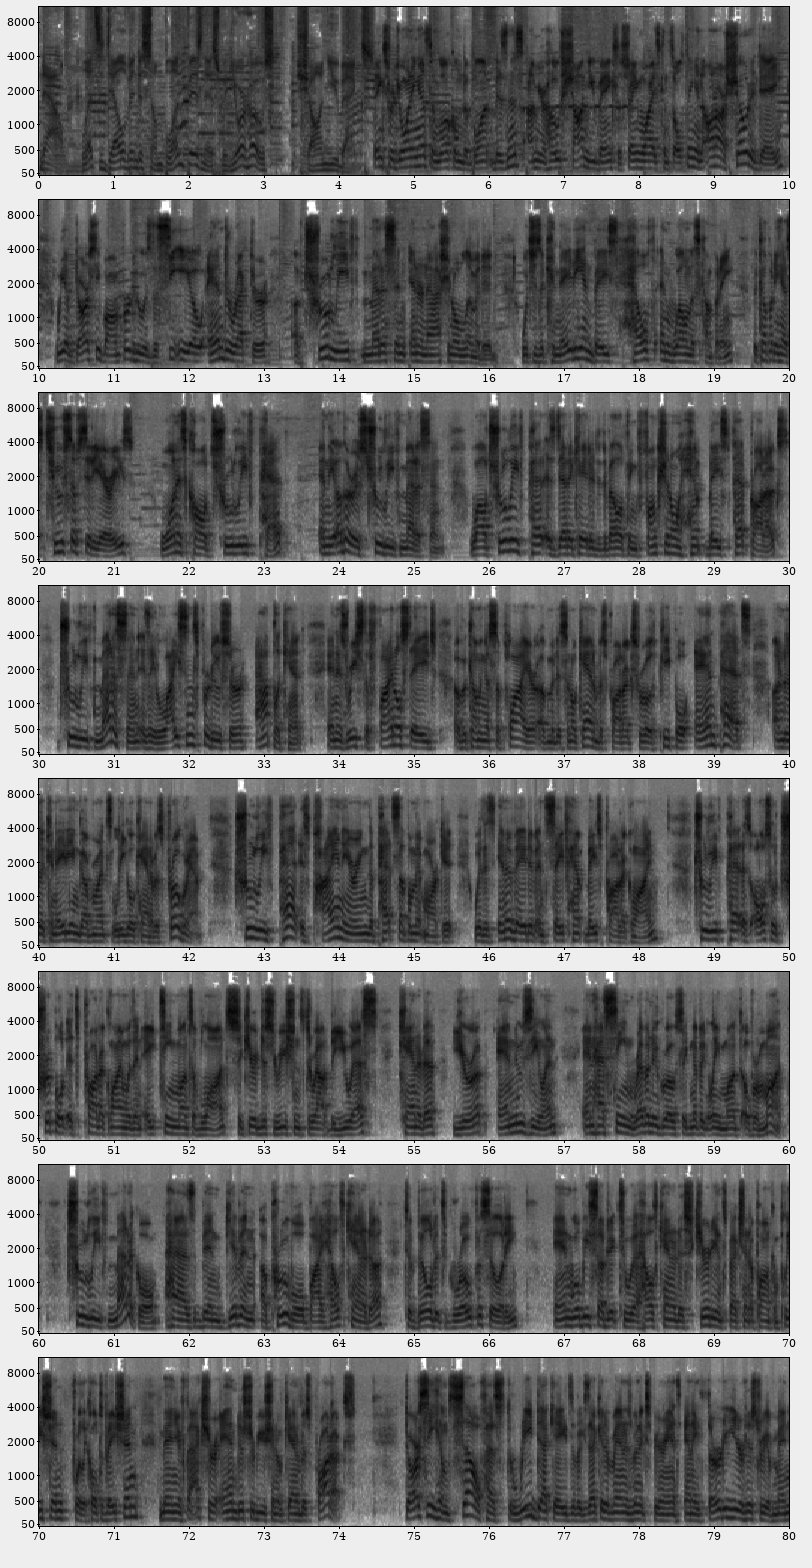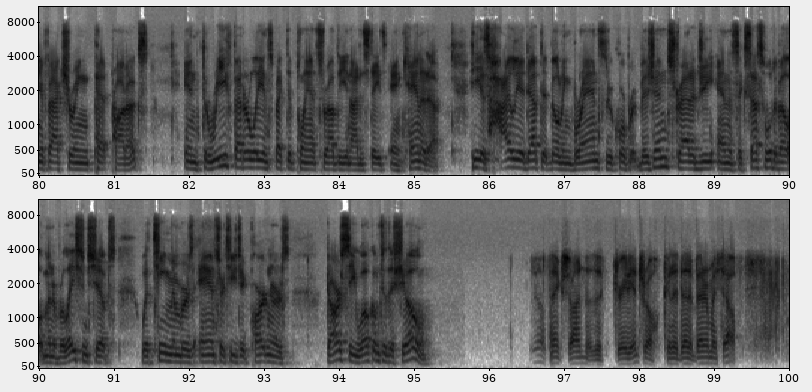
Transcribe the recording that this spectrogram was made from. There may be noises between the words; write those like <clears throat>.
Now, let's delve into some blunt business with your host, Sean Eubanks. Thanks for joining us and welcome to Blunt Business. I'm your host, Sean Eubanks of Strainwise Consulting. And on our show today, we have Darcy Bomford, who is the CEO and director of True Leaf Medicine International Limited, which is a Canadian based health and wellness company. The company has two subsidiaries. One is called True Leaf Pet, and the other is True Leaf Medicine. While True Leaf Pet is dedicated to developing functional hemp based pet products, True Leaf Medicine is a licensed producer applicant and has reached the final stage of becoming a supplier of medicinal cannabis products for both people and pets under the Canadian government's legal cannabis program. True Leaf Pet is pioneering the pet supplement market with its innovative and safe hemp based product line. True Leaf Pet has also tripled its product line within 18 months of launch, secured distributions throughout the US, Canada, Europe, and New Zealand, and has seen revenue grow significantly month over month. True Leaf Medical has been given approval by Health Canada to build its grow facility and will be subject to a Health Canada security inspection upon completion for the cultivation, manufacture, and distribution of cannabis products. Darcy himself has three decades of executive management experience and a 30 year history of manufacturing pet products in three federally inspected plants throughout the United States and Canada. He is highly adept at building brands through corporate vision, strategy, and the successful development of relationships with team members and strategic partners. Darcy, welcome to the show. Well, thanks, Sean. That was a great intro. Couldn't have done it better myself.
